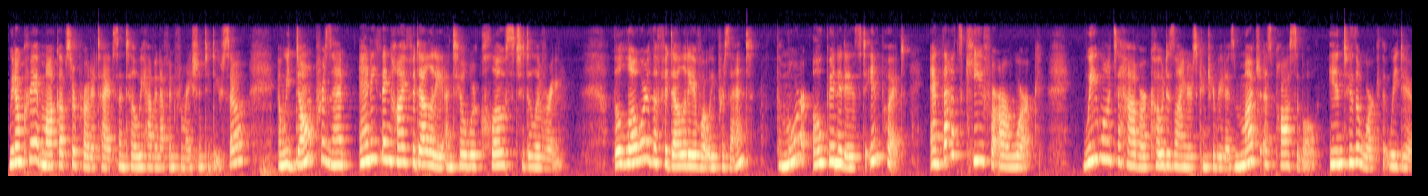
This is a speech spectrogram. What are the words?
We don't create mock-ups or prototypes until we have enough information to do so, and we don't present anything high fidelity until we're close to delivery. The lower the fidelity of what we present, the more open it is to input, and that's key for our work. We want to have our co-designers contribute as much as possible into the work that we do.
